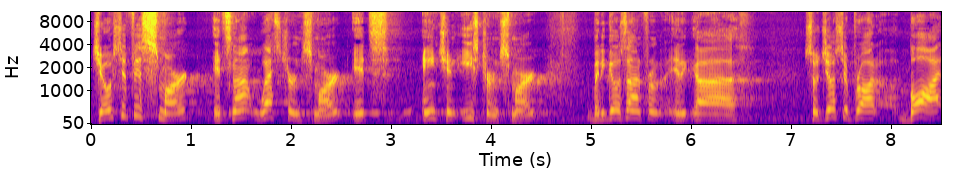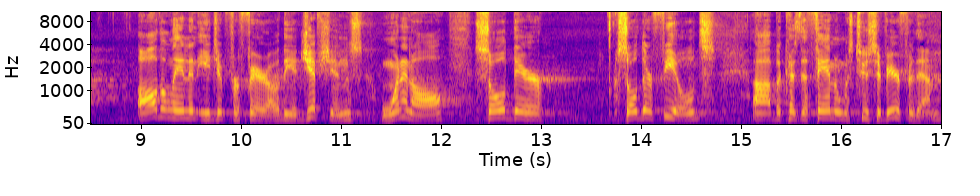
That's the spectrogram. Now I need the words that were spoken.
Joseph is smart. It's not Western smart, it's ancient Eastern smart. But he goes on from, uh, so Joseph brought, bought all the land in Egypt for Pharaoh. The Egyptians, one and all, sold their, sold their fields uh, because the famine was too severe for them.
